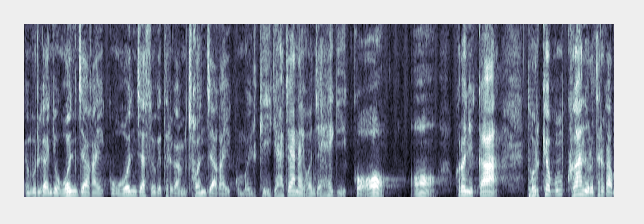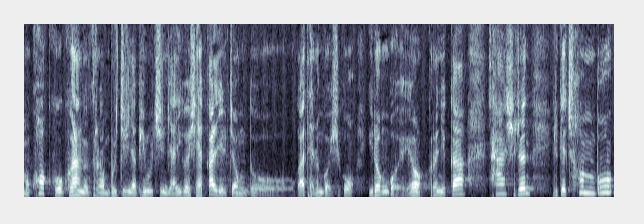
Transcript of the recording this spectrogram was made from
우리가 이제 원자가 있고 원자 속에 들어가면 전자가 있고 뭐 이렇게 얘기하잖아요. 원자 핵이 있고 어, 그러니까 돌이켜보면 그 안으로 들어가면 코크고 그 안으로 들어가면 물질이냐 비물질이냐 이것이 헷갈릴 정도가 되는 것이고 이런 거예요. 그러니까 사실은 이렇게 전부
